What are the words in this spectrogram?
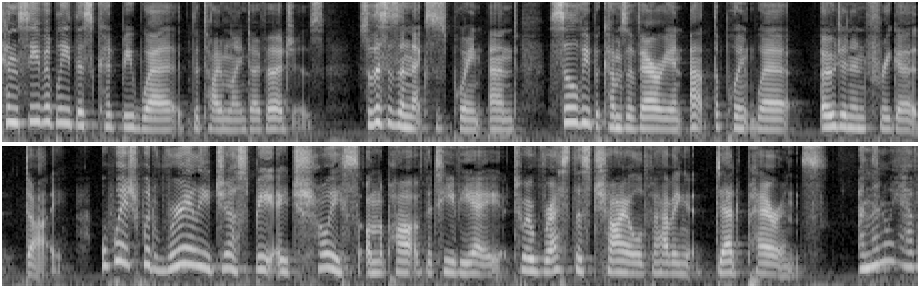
Conceivably, this could be where the timeline diverges. So, this is a nexus point, and Sylvie becomes a variant at the point where Odin and Frigga die. Which would really just be a choice on the part of the TVA to arrest this child for having dead parents. And then we have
